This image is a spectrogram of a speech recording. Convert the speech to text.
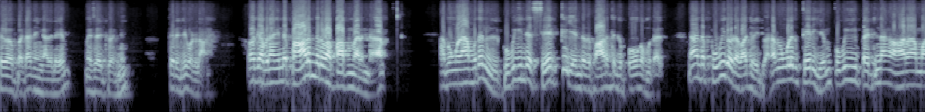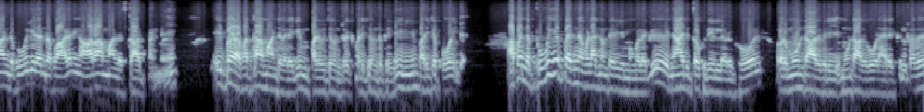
தேவைப்பட்டா நீங்க அதுலயே மெசேஜ் பண்ணி தெரிஞ்சு கொள்ளலாம். ஓகே அப்ப நாங்க இந்த பாடம் தருவா பார்ப்போமா இருந்தா அப்ப உங்களை நான் முதல் புவியின் சேர்க்கை என்ற பாடத்துக்கு போக முதல் நான் இந்த புவியோட வாட்ச் சொல்லிட்டு வரேன். அப்ப உங்களுக்கு தெரியும் புவி பற்றி நாங்க ஆறாம் ஆண்டு புவியியல் என்ற பாடம் நீங்க ஆறாம் ஆண்டுல ஸ்டார்ட் பண்ணி இப்ப பத்தாம் ஆண்டு வரைக்கும் படிச்சு கொண்டு படிச்சு கொண்டிருக்கீங்க. இனியும் படிக்க போறீங்க. அப்ப இந்த புவியை பற்றின விளக்கம் தெரியும் உங்களுக்கு? ஞாயிறு தொகுதியில் ஒரு கோல் ஒரு மூன்றாவது பெரிய மூன்றாவது கோலா இருக்குன்றது.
